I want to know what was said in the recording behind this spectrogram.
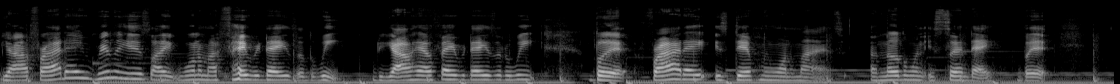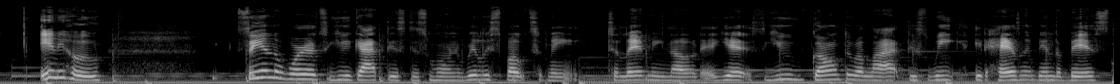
y'all friday really is like one of my favorite days of the week. Do y'all have favorite days of the week? But friday is definitely one of mine. Another one is sunday. But anywho seeing the words you got this this morning really spoke to me to let me know that yes you've gone through a lot this week. It hasn't been the best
